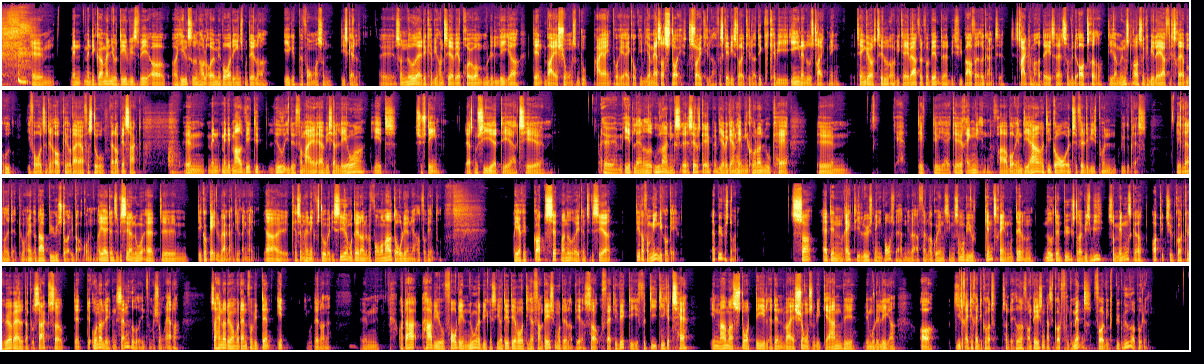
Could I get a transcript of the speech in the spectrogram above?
Øhm, men, men det gør man jo delvist ved at, at hele tiden holde øje med, hvor er det ens modeller ikke performer, som de skal. Øh, så noget af det kan vi håndtere ved at prøve at modellere den variation, som du peger ind på her. Ikke? Okay, vi har masser af støj, støjkilder, forskellige støjkilder. Det kan vi i en eller anden udstrækning tænke os til, og vi kan i hvert fald forvente, at hvis vi bare får adgang til tilstrækkeligt meget data, så vil det optræde de her mønstre, og så kan vi lære at filtrere dem ud i forhold til den opgave, der er at forstå, hvad der bliver sagt. Øhm, men, men et meget vigtigt led i det for mig er, hvis jeg laver et system, lad os nu sige, at det er til øhm, øh, et eller andet udlejningsselskab, jeg vil gerne have, at mine kunder nu kan øh, ja, det, det vil jeg ikke øh, ringe ind fra, hvor end de er, og de går øh, tilfældigvis på en byggeplads et eller andet i den tur, ikke? og der er byggestøj i baggrunden. Og jeg identificerer nu, at øh, det går galt hver gang de ringer ind. Jeg øh, kan simpelthen ikke forstå, hvad de siger, modellerne performer meget dårligere, end jeg havde forventet. Og jeg kan godt sætte mig ned og identificere, det der formentlig går galt, er byggestøjen. Så er den rigtige løsning i vores verden i hvert fald at gå ind og sige, så må vi jo gentræne modellen med den byggestøj. Hvis vi som mennesker objektivt godt kan høre, hvad det, der blev sagt, så det, det underliggende sandhed og information er der, så handler det om, hvordan får vi den ind modellerne. Øhm, og der har vi jo fordelen nu, at vi kan sige, og det er der, hvor de her foundation-modeller bliver så ufattelig vigtige, fordi de kan tage en meget, meget stor del af den variation, som vi gerne vil, vil modellere, og give et rigtig, rigtig godt, som det hedder, foundation, altså godt fundament, for at vi kan bygge videre på det.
